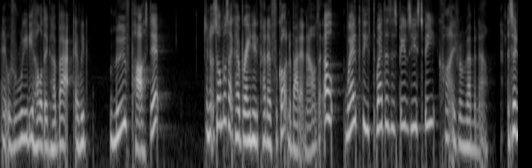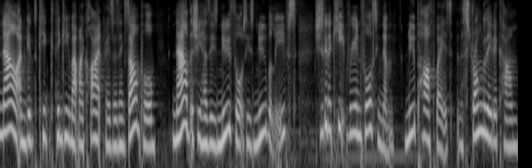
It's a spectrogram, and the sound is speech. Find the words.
and it was really holding her back. And we'd move past it and it's almost like her brain had kind of forgotten about it now. It's like, oh, where the where does the spoons used to be? Can't even remember now. And so now I'm thinking about my client as an example. Now that she has these new thoughts, these new beliefs, she's going to keep reinforcing them. New pathways. The stronger they become,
